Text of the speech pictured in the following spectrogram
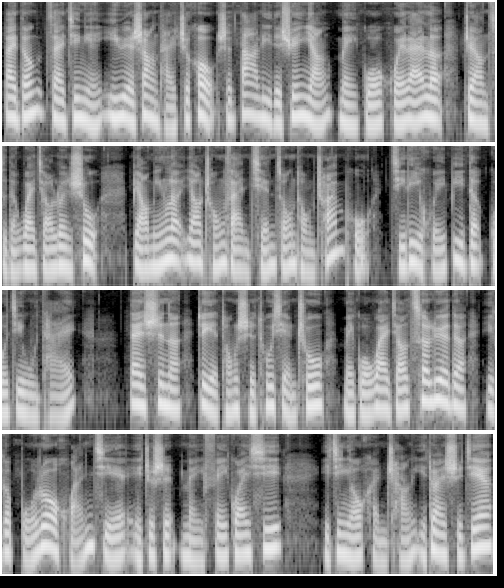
拜登在今年一月上台之后，是大力的宣扬“美国回来了”这样子的外交论述，表明了要重返前总统川普极力回避的国际舞台。但是呢，这也同时凸显出美国外交策略的一个薄弱环节，也就是美非关系。已经有很长一段时间，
